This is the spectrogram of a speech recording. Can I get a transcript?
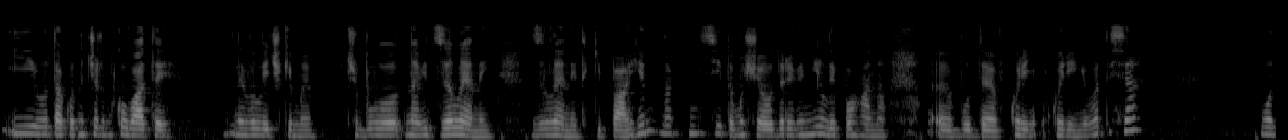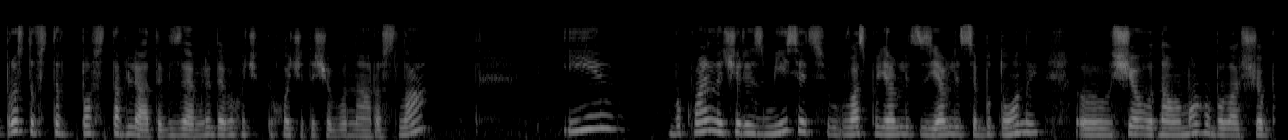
І отак от начеренкувати невеличкими, щоб було навіть зелений зелений такий пагін на кінці, тому що одерев'янілий погано е, буде вкорінюватися. От, Просто повставляти в землю, де ви хочете, щоб вона росла. І буквально через місяць у вас з'являться бутони. Е, ще одна вимога була, щоб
